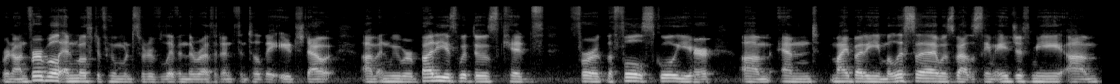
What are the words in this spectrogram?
were nonverbal, and most of whom would sort of live in the residence until they aged out. Um, and we were buddies with those kids for the full school year. Um, and my buddy Melissa was about the same age as me, um,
